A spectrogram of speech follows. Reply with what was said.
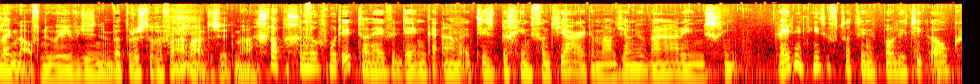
Nou of nu eventjes in een wat rustige vaarwater zit. Maar... Grappig genoeg moet ik dan even denken aan... het is begin van het jaar, de maand januari. Misschien, ik weet niet of dat in de politiek ook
